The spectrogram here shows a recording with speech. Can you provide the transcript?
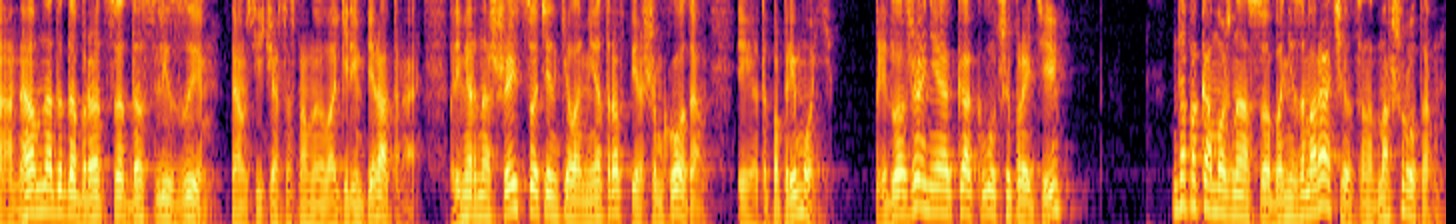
А нам надо добраться до Слезы. Там сейчас основной лагерь Императора. Примерно шесть сотен километров пешим ходом, и это по прямой. Предложение, как лучше пройти? Да пока можно особо не заморачиваться над маршрутом,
